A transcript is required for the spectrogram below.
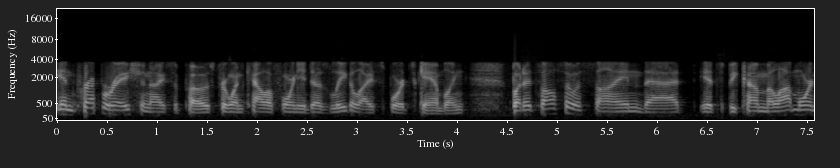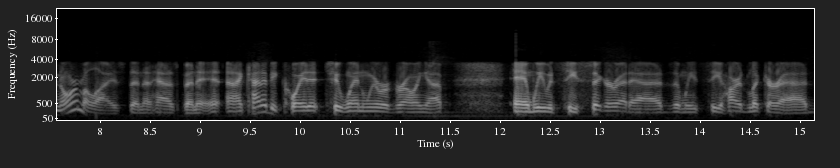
in preparation, I suppose, for when California does legalize sports gambling, but it's also a sign that it's become a lot more normalized than it has been. And I kind of equate it to when we were growing up and we would see cigarette ads and we'd see hard liquor ads.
